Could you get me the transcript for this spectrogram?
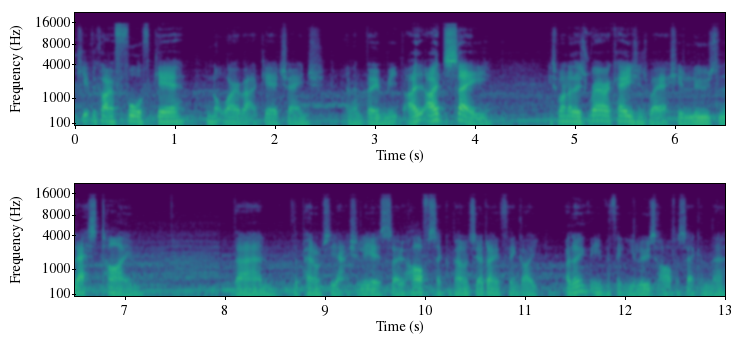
keep the car in fourth gear, not worry about a gear change, and then boom. I, I'd say it's one of those rare occasions where you actually lose less time than the penalty actually is. So half a second penalty, I don't think I, I don't even think you lose half a second there,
